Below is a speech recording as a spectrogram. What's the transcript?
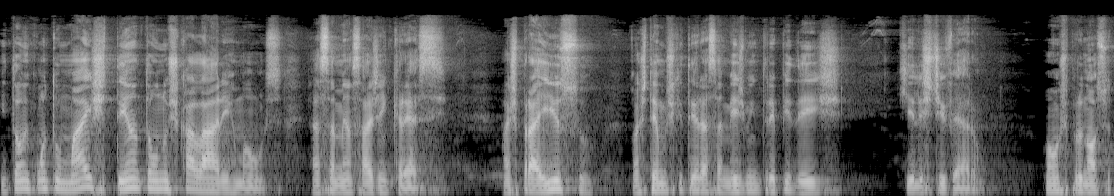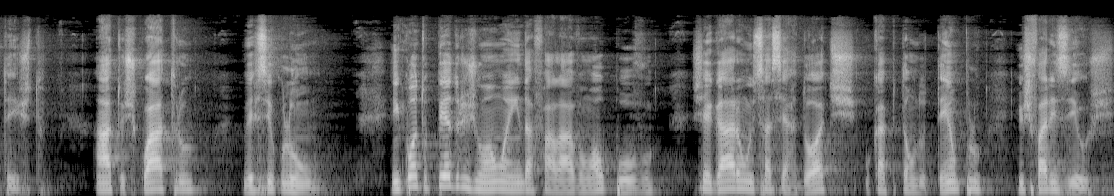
então, enquanto mais tentam nos calar, irmãos, essa mensagem cresce. Mas para isso, nós temos que ter essa mesma intrepidez que eles tiveram. Vamos para o nosso texto. Atos 4, versículo 1. Enquanto Pedro e João ainda falavam ao povo, chegaram os sacerdotes, o capitão do templo e os fariseus.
